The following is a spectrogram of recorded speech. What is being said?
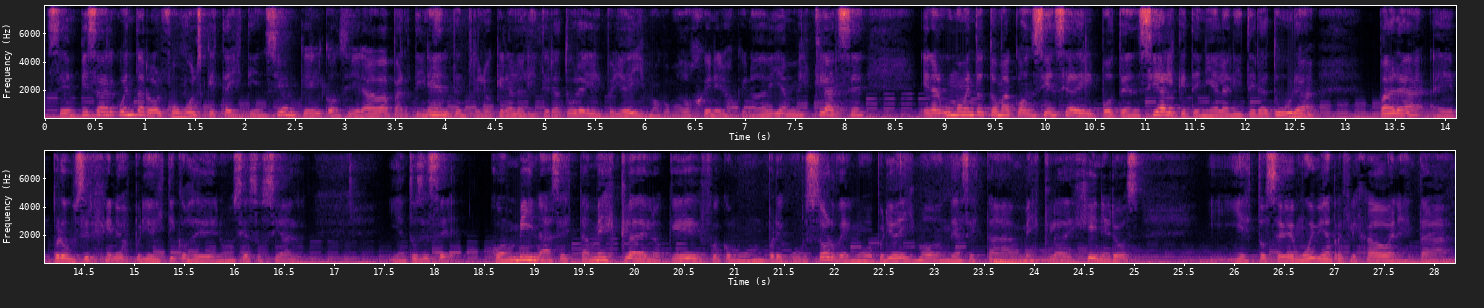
Se empieza a dar cuenta Rodolfo Walsh que esta distinción que él consideraba pertinente entre lo que era la literatura y el periodismo como dos géneros que no debían mezclarse, en algún momento toma conciencia del potencial que tenía la literatura para eh, producir géneros periodísticos de denuncia social. Y entonces se combina, hace esta mezcla de lo que fue como un precursor del nuevo periodismo, donde hace esta mezcla de géneros, y, y esto se ve muy bien reflejado en esta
